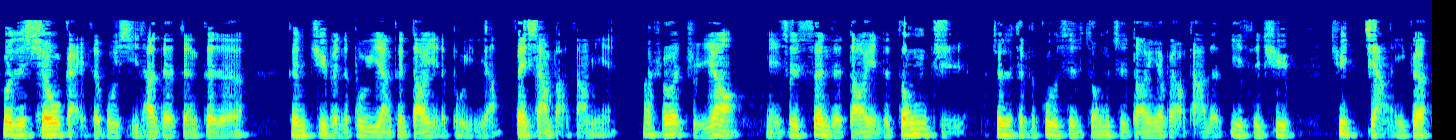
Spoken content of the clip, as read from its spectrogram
或者是修改这部戏，它的整个的。跟剧本的不一样，跟导演的不一样，在想法上面，他说只要你是顺着导演的宗旨，就是整个故事宗旨，导演要表达的意思去去讲一个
